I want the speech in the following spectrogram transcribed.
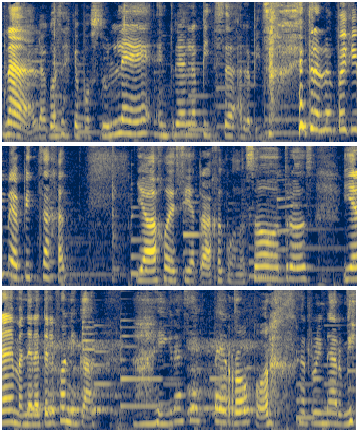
Nada, la cosa es que postulé, entré a la pizza, a la pizza, entré a la página de Pizza Hut y abajo decía trabaja con nosotros y era de manera telefónica. Ay, gracias perro por arruinar mi,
